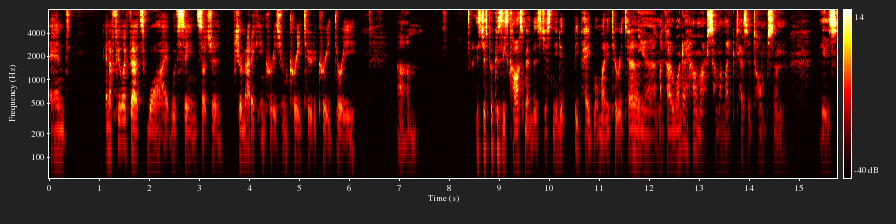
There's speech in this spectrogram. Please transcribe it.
And and I feel like that's why we've seen such a dramatic increase from Creed two to Creed three. Um, it's just because these cast members just need to be paid more money to return. Yeah, like I wonder how much someone like Tessa Thompson is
